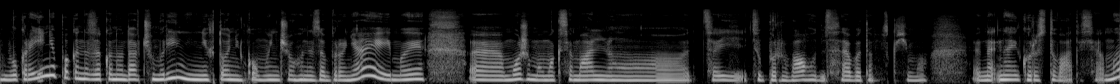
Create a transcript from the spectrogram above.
В Україні поки на законодавчому рівні ніхто нікому нічого не забороняє, і ми е, можемо максимально цей цю перевагу для себе там, скажімо, нею користуватися. Ми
